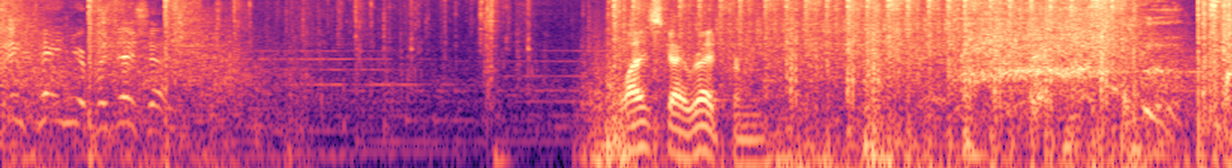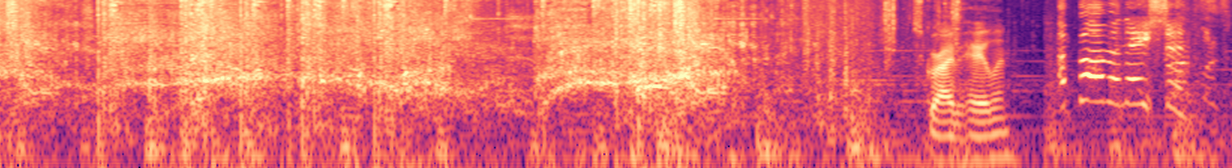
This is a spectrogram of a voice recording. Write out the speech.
Maintain your position. Why is this guy red for me? Scribe Haylen. Abominations!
